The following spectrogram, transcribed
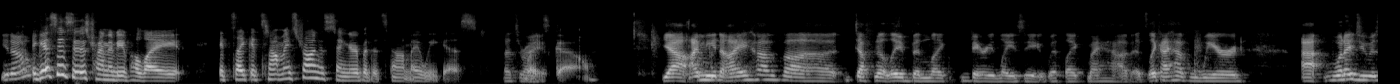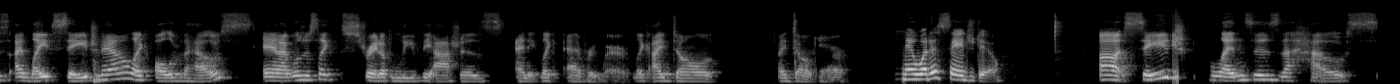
you know? I guess this is trying to be polite. It's like it's not my strongest finger, but it's not my weakest. That's right. Let's go. Yeah, I mean, I have uh, definitely been like very lazy with like my habits. Like, I have weird. Uh, what I do is I light sage now, like all over the house, and I will just like straight up leave the ashes any like everywhere. Like, I don't, I don't care. Now, what does sage do? Uh, sage cleanses the house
